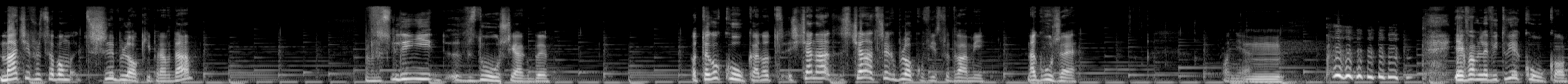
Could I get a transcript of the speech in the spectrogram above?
Macie przed sobą trzy bloki, prawda? W linii wzdłuż jakby. Od tego kółka, no ściana, ściana trzech bloków jest przed wami. Na górze. O nie. Mm. Jak wam lewituje kółko,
